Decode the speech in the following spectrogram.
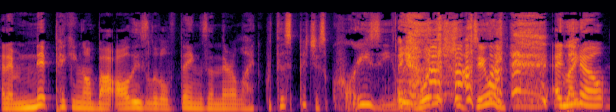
and I'm nitpicking about all these little things, and they're like, well, "This bitch is crazy. Like, what is she doing?" And like, you know,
